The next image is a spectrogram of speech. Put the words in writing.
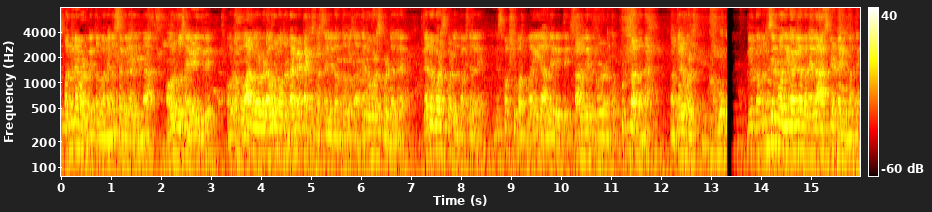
ಸ್ಪಂದನೆ ಮಾಡಬೇಕಲ್ವಾ ನಗರಸಭೆಗಳಿಂದ ಅವ್ರಿಗೂ ಸಹ ಹೇಳಿದ್ವಿ. ಅವ್ರೊಂದು ವಾರದ ಒಳಗಡೆ ಅವರು ಮತ್ತು ಡೈಮಂಡ್ ಟ್ಯಾಕ್ಸ್ ರಸ್ತೆಯಲ್ಲಿರುವಂತವರು ಸಹ ತೆರವುಗೊಳಿಸ್ಬಿಟ್ಟಿದ್ರೆ ಇದ್ದಾರೆ ಪಕ್ಷದಲ್ಲಿ ನಿಷ್ಪಕ್ಷಪಾತವಾಗಿ ಯಾವುದೇ ರೀತಿ ಸಾರ್ವಜನಿಕರು ಓಡಾಡುವಂತ ಫುಟ್ಪಾತ್ ಅನ್ನ ನಾವು ತೆರವುಗೊಳಿಸ್ತೀವಿ. ನೀವು ಗಮನಿಸಿರ್ಬೋದು ಈಗಾಗಲೇ ಮನೆಯೆಲ್ಲ ಆಕ್ಸಿಡೆಂಟ್ ಆಗಿದೆ ಮತ್ತೆ.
